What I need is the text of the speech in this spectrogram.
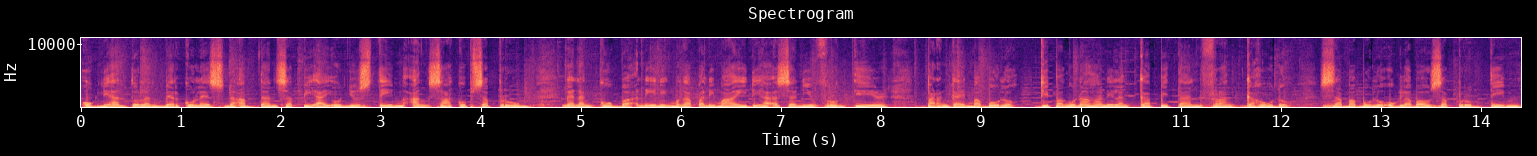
Og niadto lang Merkules na abdan sa PIO News Team ang sakop sa probe nga nangguba niining mga panimay diha sa New Frontier, Barangay Mabulo. Gipangunahan nilang Kapitan Frank Gahudo sa Mabulo ug labaw sa probe team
